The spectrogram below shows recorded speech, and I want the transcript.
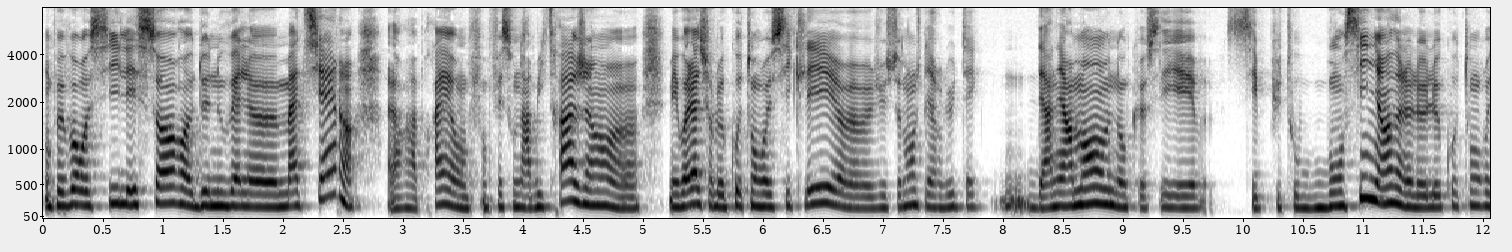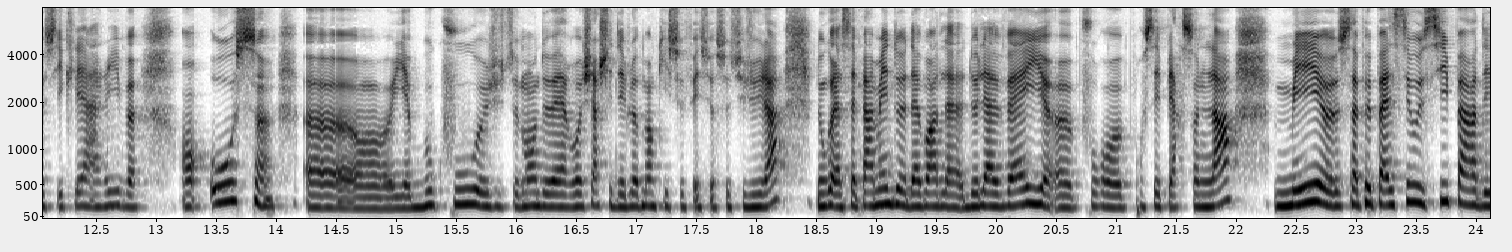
on peut voir aussi l'essor de nouvelles matières. Alors après, on, fait son arbitrage, hein, mais voilà, sur le coton recyclé, justement, je l'ai relu dernièrement, donc c'est c'est plutôt bon signe. Hein. Le, coton recyclé arrive en hausse. Euh, il y a beaucoup justement de recherche et développement qui se fait sur ce sujet-là. Donc voilà, ça permet d'avoir de, la veille euh, pour pour ces personnes-là, mais euh, ça peut passer aussi par des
